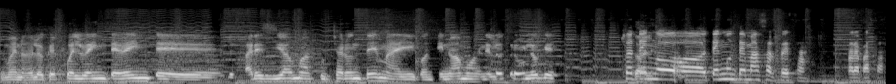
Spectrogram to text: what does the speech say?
bueno, de lo que fue el 2020, ¿les parece si vamos a escuchar un tema y continuamos en el otro bloque? Yo tengo, tengo un tema sorpresa para pasar.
